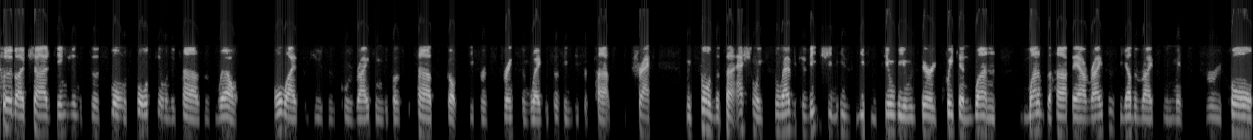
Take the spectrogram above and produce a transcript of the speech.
turbocharged engines to smaller four cylinder cars as well. Always produces good racing because the cars have got different strengths and weaknesses in different parts of the track. We saw that uh, Ashley Slavkovic in his Nissan Silvia was very quick and won one of the half hour races. The other race went through Hall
